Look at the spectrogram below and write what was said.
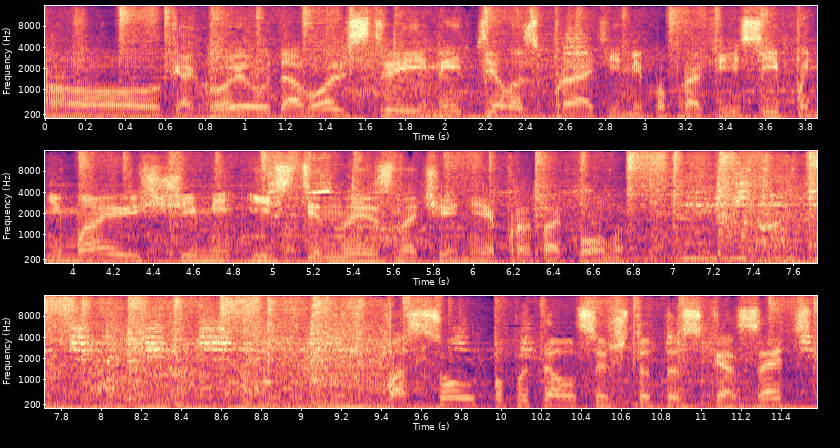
О, какое удовольствие иметь дело с братьями по профессии, понимающими истинное значение протокола. Посол попытался что-то сказать,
